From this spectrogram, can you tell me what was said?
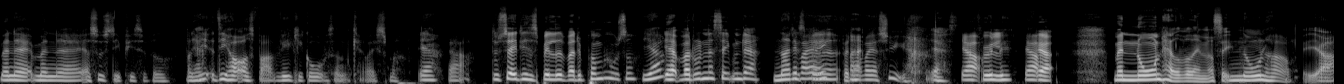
Men, øh, men øh, jeg synes, de er pissefede. Og Ja. ja. de, de har også bare virkelig god sådan karisma. Ja. Ja. Du sagde, de har spillet, var det Pumpehuset? ja. Ja, var du inde og se dem der? Nej, det de var jeg spillede- ikke, for der var jeg syg. Ja, Ja. selvfølgelig. Ja. ja. Men nogen havde været inde og se. Nogen har. Ja.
